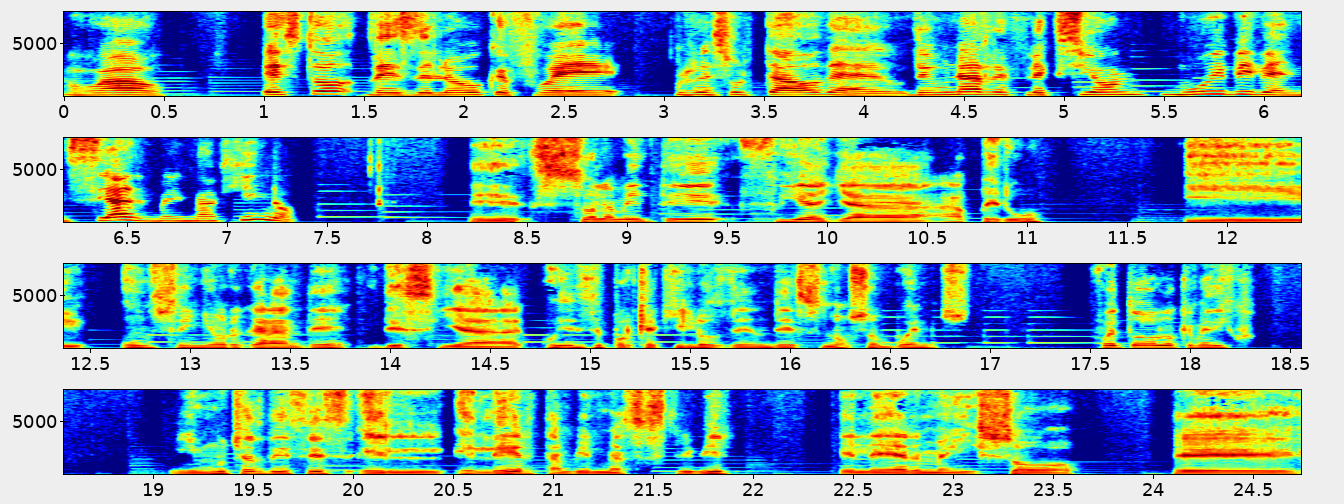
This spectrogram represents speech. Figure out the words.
Wow, esto desde luego que fue resultado de, una reflexión muy vivencial, me imagino. Eh, solamente fui allá a Perú y un señor grande decía, cuídense porque aquí los duendes no son buenos. Fue todo lo que me dijo. Y muchas veces el, el leer también me hace escribir. El leer me hizo eh,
